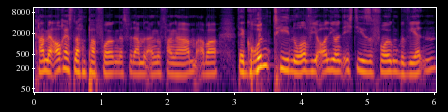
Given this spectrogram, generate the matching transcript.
kam ja auch erst nach ein paar Folgen, dass wir damit angefangen haben. Aber der Grundtenor, wie Olli und ich diese Folgen bewerten,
